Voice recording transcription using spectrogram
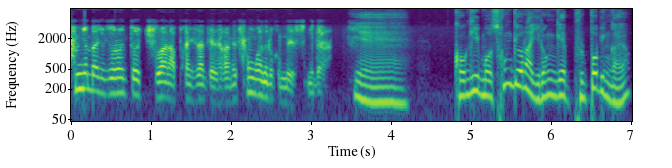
3년 반 정도는 또 주한 아프가니스탄 대사관의 상관으로 근무했습니다. 예. 거기 뭐 선교나 이런 게 불법인가요?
